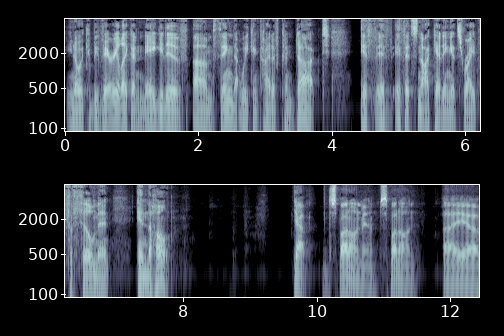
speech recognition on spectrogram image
you know, it could be very like a negative, um, thing that we can kind of conduct if, if, if it's not getting its right fulfillment in the home. Yeah. Spot on, man. Spot on. I, uh,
